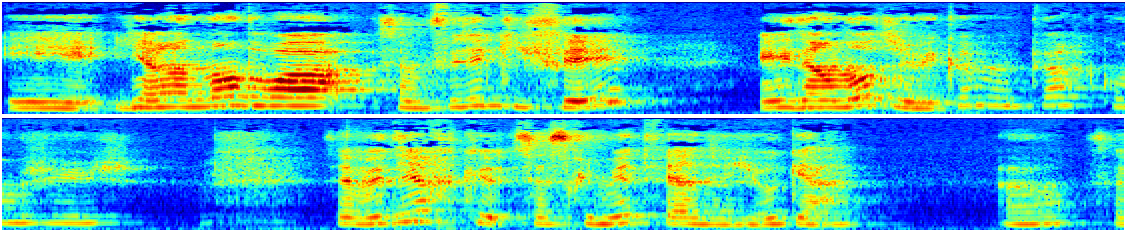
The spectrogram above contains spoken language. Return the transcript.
Et il y a un endroit, ça me faisait kiffer, et d'un autre, j'avais même peur qu'on me juge. Ça veut dire que ça serait mieux de faire du yoga. Hein ça,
